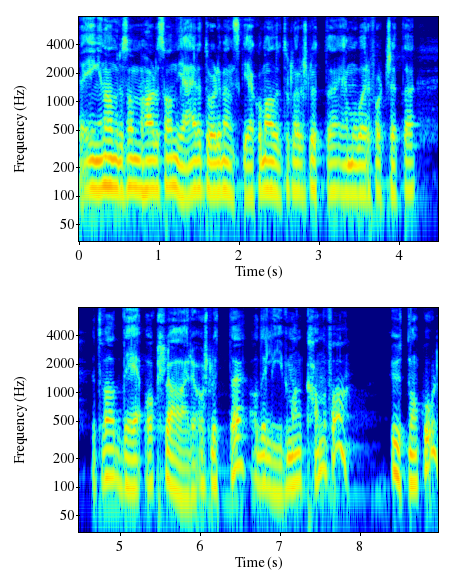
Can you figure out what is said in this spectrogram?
Det er ingen andre som har det sånn. Jeg er et dårlig menneske. Jeg kommer aldri til å klare å slutte. Jeg må bare fortsette. Vet du hva? Det å klare å slutte, og det livet man kan få, uten alkohol,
